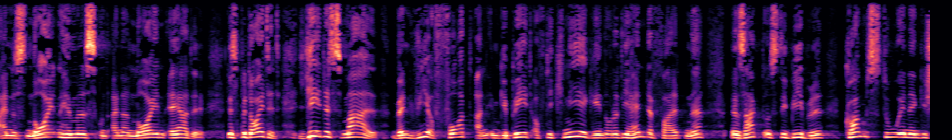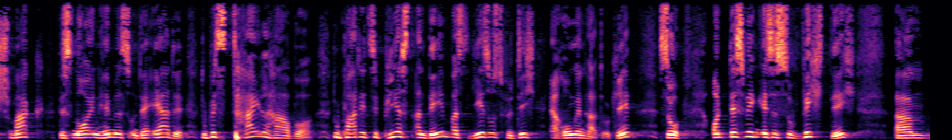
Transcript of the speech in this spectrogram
eines neuen Himmels und einer neuen Erde. Das bedeutet, jedes Mal, wenn wir fortan im Gebet auf die Knie gehen oder die Hände falten, ne, dann sagt uns die Bibel, kommst du in den Geschmack des neuen Himmels und der Erde. Du bist Teilhaber. Du partizipierst an dem, was Jesus für dich errungen hat. Okay? So. Und deswegen ist es so wichtig, ähm,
